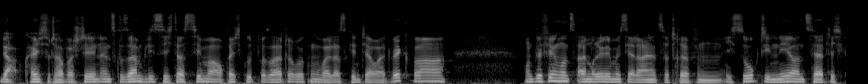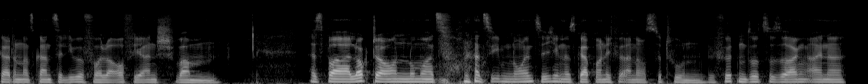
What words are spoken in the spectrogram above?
Ja, kann ich total verstehen. Insgesamt ließ sich das Thema auch recht gut beiseite rücken, weil das Kind ja weit weg war. Und wir fingen uns an, regelmäßig alleine zu treffen. Ich sog die Nähe und Zärtlichkeit und das ganze Liebevolle auf wie ein Schwamm. Es war Lockdown Nummer 297 und es gab auch nicht viel anderes zu tun. Wir führten sozusagen eine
